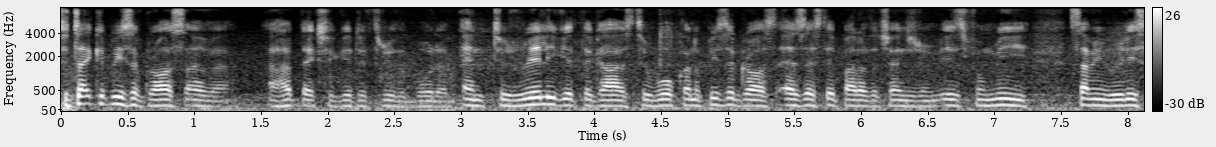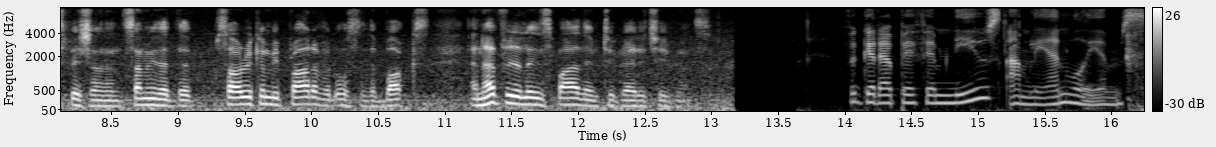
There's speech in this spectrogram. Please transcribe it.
to take a piece of grass over, I hope they actually get it through the border. And to really get the guys to walk on a piece of grass as they step out of the changing room is for me something really special and something that the SARU can be proud of, it also the Boks, and hopefully it'll inspire them to great achievements. For Good Hope FM News, I'm Leanne Williams.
